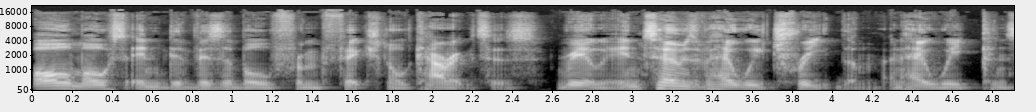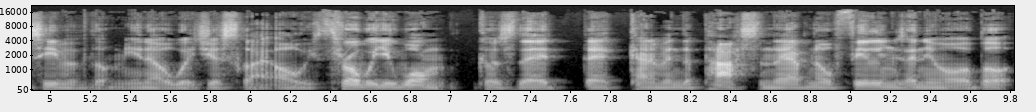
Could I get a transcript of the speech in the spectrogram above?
almost indivisible from fictional characters, really, in terms of how we treat them and how we conceive of them. You know, we're just like, oh, we throw what you want because they're they're kind of in the past and they have no feelings anymore. But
